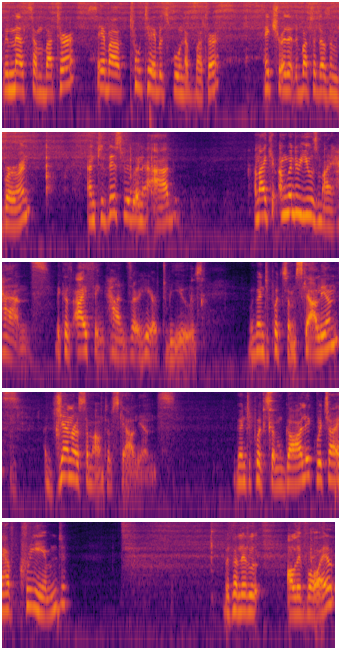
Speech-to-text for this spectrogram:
We melt some butter, say about two tablespoons of butter. Make sure that the butter doesn't burn. And to this we're going to add, and I am going to use my hands because I think hands are here to be used. We're going to put some scallions, a generous amount of scallions. We're going to put some garlic, which I have creamed with a little olive oil,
